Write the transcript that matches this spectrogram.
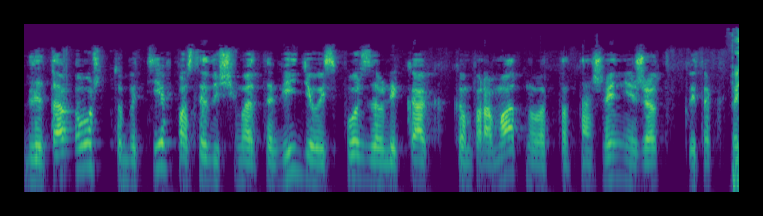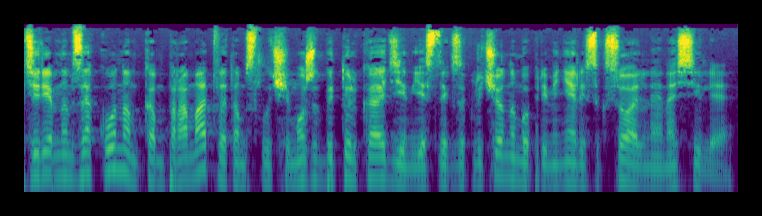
для того, чтобы те в последующем это видео использовали как компромат ну, в отношении жертв пыток. По тюремным законам компромат в этом случае может быть только один, если к заключенному применяли сексуальное насилие.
